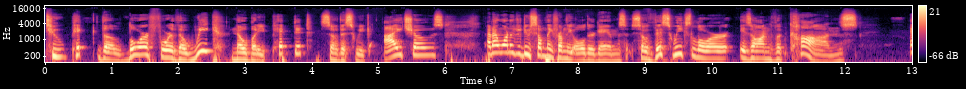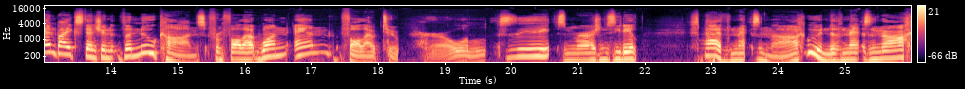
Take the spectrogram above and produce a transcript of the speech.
to pick the lore for the week. Nobody picked it, so this week I chose. And I wanted to do something from the older games, so this week's lore is on the Khans, and by extension, the new Khans from Fallout 1 and Fallout 2. Emergency deal. Spädnäs nach, undernäs nach,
